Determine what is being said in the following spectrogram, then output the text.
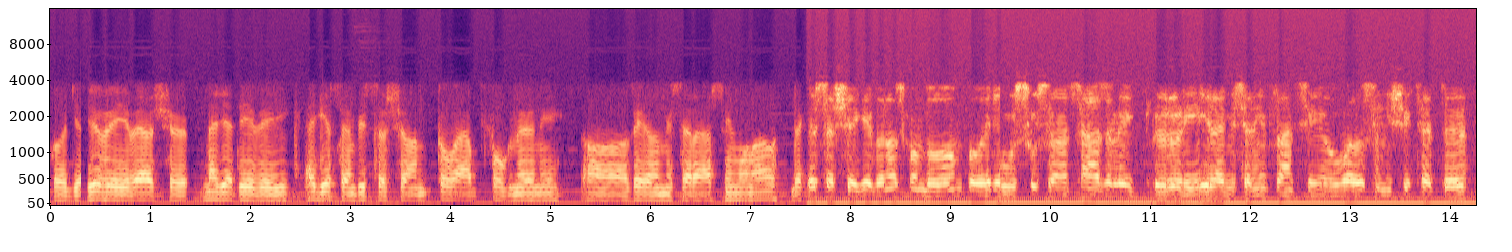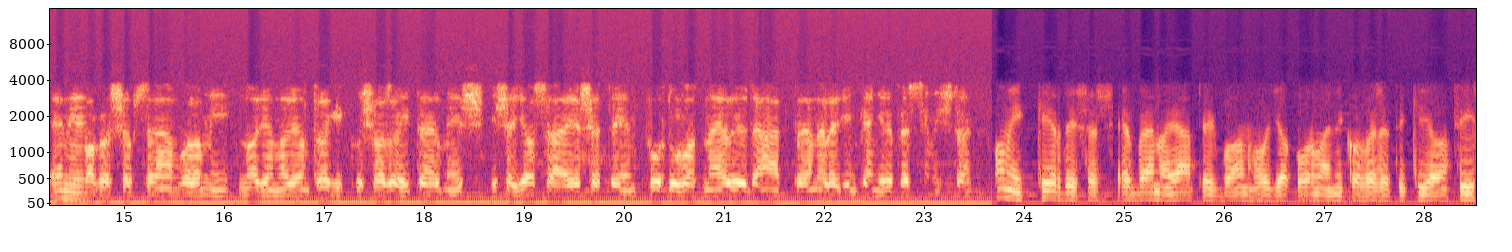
hogy jövő év első negyedévéig egészen biztosan tovább fog nőni az élelmiszer árszínvonal, de összességében azt gondolom, hogy 20-25 százalék körüli élelmiszerinfláció valószínűsíthető. Ennél magasabb szám valami nagyon-nagyon tragikus hazai termés és egy asszály esetén fordulhatna elő, de hát ne legyünk ennyire pessimisták. Ami kérdéses ebben a játékban, hogy a kormány mikor vezeti ki a tíz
